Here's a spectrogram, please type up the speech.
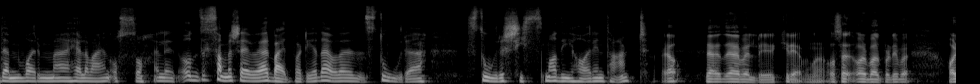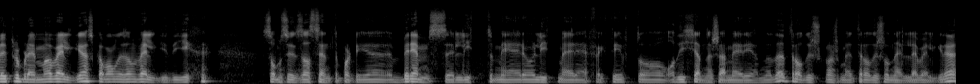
dem varme hele veien også. Eller, og det samme skjer jo i Arbeiderpartiet. Det er jo det store, store skisma de har internt. Ja, det er, det er veldig krevende. Og Arbeiderpartiet har litt problemer med å velge. Skal man liksom velge de som syns at Senterpartiet bremser litt mer og litt mer effektivt, og, og de kjenner seg mer igjen i det. kanskje mer tradisjonelle velgere.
